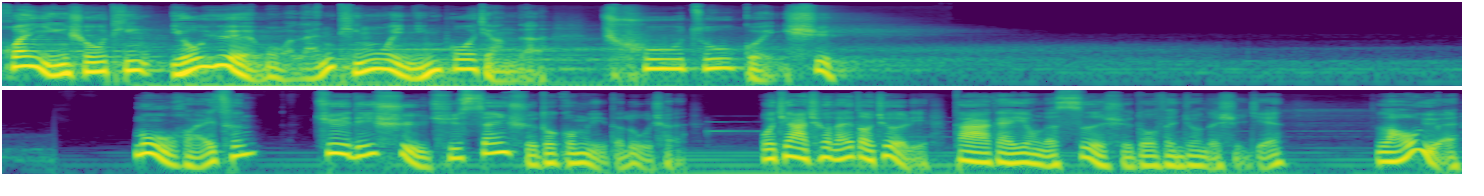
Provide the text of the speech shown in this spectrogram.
欢迎收听由月末兰亭为您播讲的《出租鬼市》。木槐村距离市区三十多公里的路程，我驾车来到这里，大概用了四十多分钟的时间。老远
